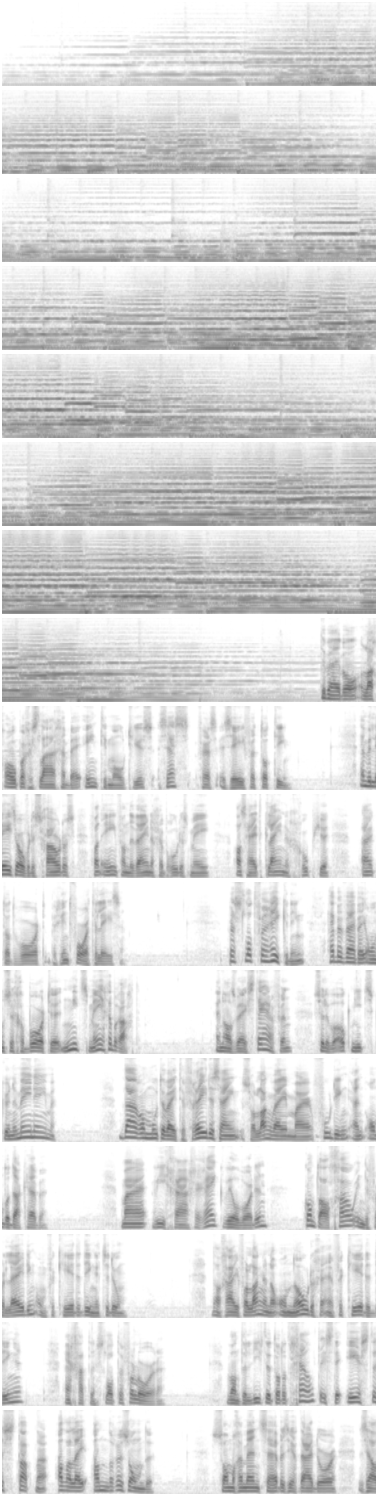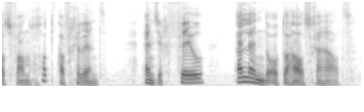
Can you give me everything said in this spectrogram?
De Bijbel lag opengeslagen bij 1 Timotheus 6, vers 7 tot 10. En we lezen over de schouders van een van de weinige broeders mee als hij het kleine groepje uit dat woord begint voor te lezen. Per slot van rekening hebben wij bij onze geboorte niets meegebracht. En als wij sterven, zullen we ook niets kunnen meenemen. Daarom moeten wij tevreden zijn zolang wij maar voeding en onderdak hebben. Maar wie graag rijk wil worden, komt al gauw in de verleiding om verkeerde dingen te doen. Dan ga je verlangen naar onnodige en verkeerde dingen en gaat tenslotte verloren. Want de liefde tot het geld is de eerste stap naar allerlei andere zonden. Sommige mensen hebben zich daardoor zelfs van God afgewend en zich veel ellende op de hals gehaald.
